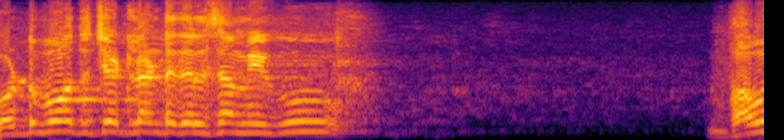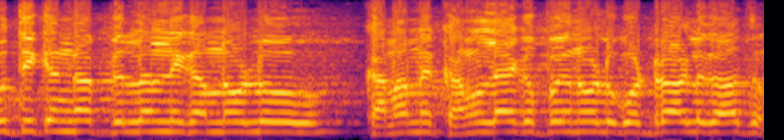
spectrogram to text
గొడ్డుబోతు చెట్లు అంటే తెలుసా మీకు? భౌతికంగా పిల్లల్ని కన్నోళ్ళు కనని కనలేకపోయిన వాళ్ళు గొడ్రాళ్ళు కాదు.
